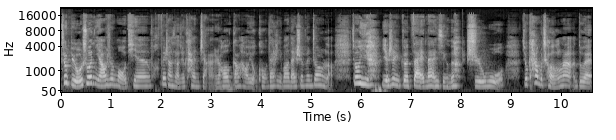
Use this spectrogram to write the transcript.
就比如说你要是某天非常想去看展，然后刚好有空，但是你忘带身份证了，就也 也是一个灾难性的失误，就看不成了。对，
